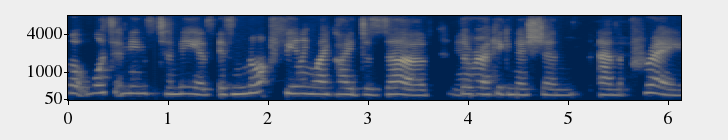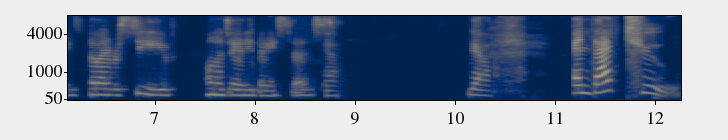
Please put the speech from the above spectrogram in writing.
but what it means to me is, is not feeling like I deserve yeah. the recognition and the praise that I receive on a daily basis. Yeah. Yeah. And that too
